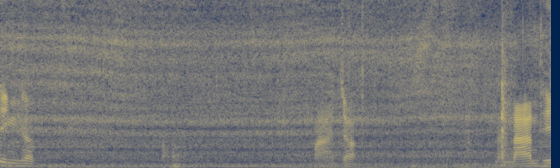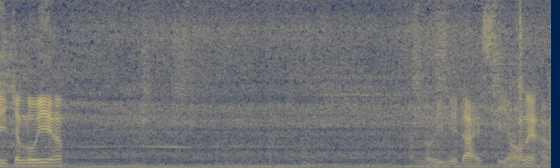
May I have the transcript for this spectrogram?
ริงๆครับป่าเจาะนานๆทีจะลุยครับลุยนี่ได้เสียวเลยครับ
